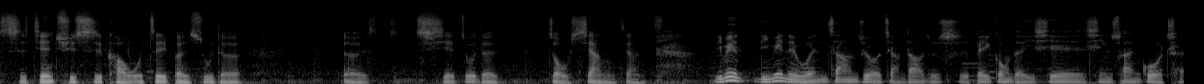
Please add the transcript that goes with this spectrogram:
时间去思考我这一本书的呃写作的走向这样子。里面里面的文章就有讲到，就是杯弓的一些辛酸过程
